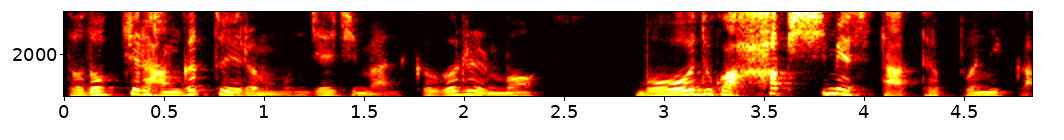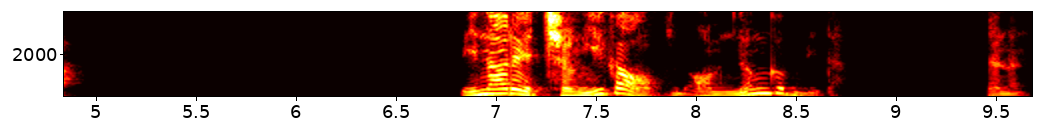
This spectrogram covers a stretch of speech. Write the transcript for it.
도둑질 한 것도 이런 문제지만 그거를 뭐 모두가 합심해서 다 덮으니까 이 나라에 정의가 없는 겁니다 저는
